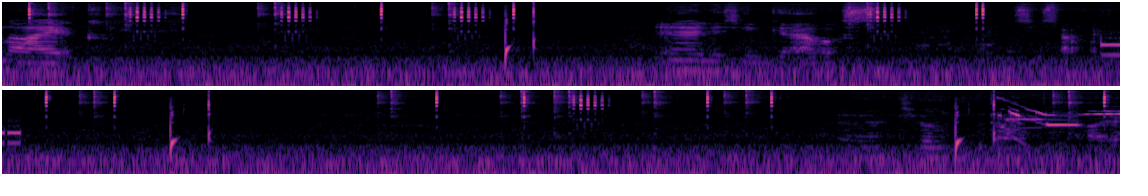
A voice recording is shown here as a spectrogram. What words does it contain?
like anything else. Let's just have uh, kill without fire.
